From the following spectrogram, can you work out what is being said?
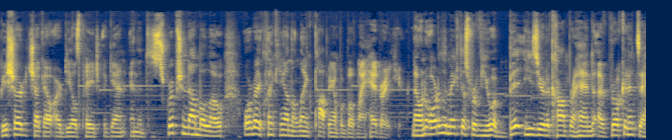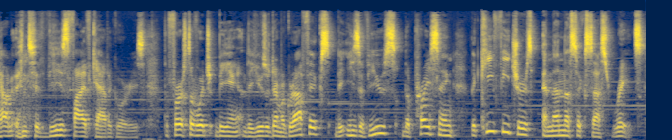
Be sure to check out our deals page again in the description down below or by clicking on the link popping up above my head right here. Now, in order to make this review a bit easier to comprehend, I've broken it down into these five categories. The first of which being the user demographics, the ease of use, the pricing, the key features, and then the success rates.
